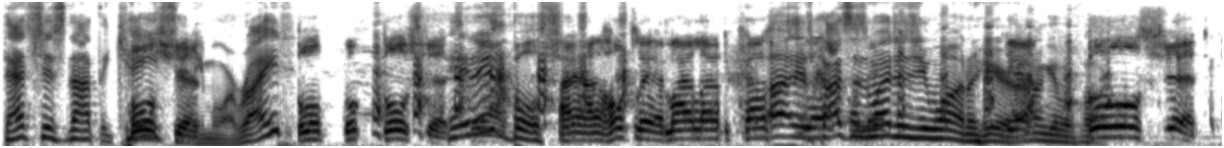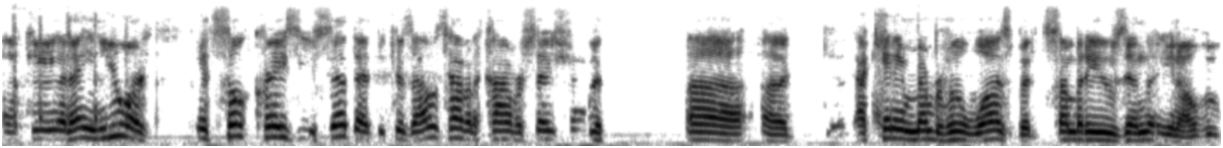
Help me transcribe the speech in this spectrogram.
that's just not the case Bullshit. anymore, right? Bull, bull, bullshit. It is bullshit. I, uh, hopefully, am I allowed to cuss? Uh, it costs as much as you want here. I don't give a fuck. Bullshit. Okay, and, and you are. It's so crazy you said that because I was having a conversation with. Uh, uh, I can't even remember who it was, but somebody who's in the, you know, who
